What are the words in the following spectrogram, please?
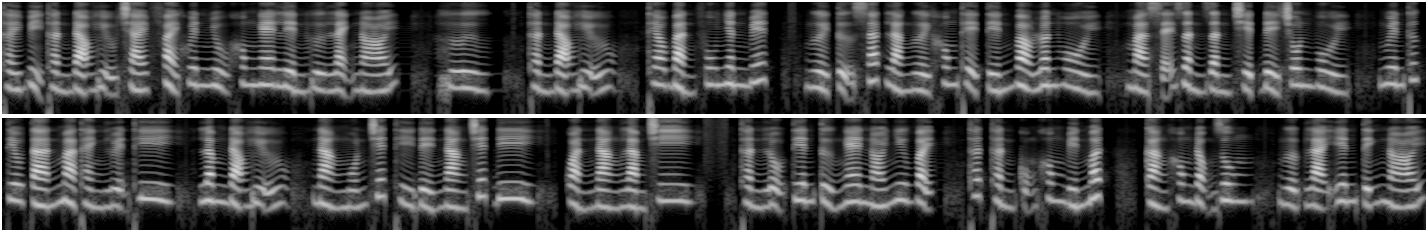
Thấy vị thần đạo hữu trái phải khuyên nhủ không nghe liền hừ lạnh nói. Hừ, thần đạo hữu, theo bản phu nhân biết, người tự sát là người không thể tiến vào luân hồi, mà sẽ dần dần triệt để chôn vùi, nguyên thức tiêu tán mà thành luyện thi. Lâm đạo hữu, nàng muốn chết thì để nàng chết đi, quản nàng làm chi. Thần lộ tiên tử nghe nói như vậy, thất thần cũng không biến mất, càng không động dung, ngược lại yên tĩnh nói,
